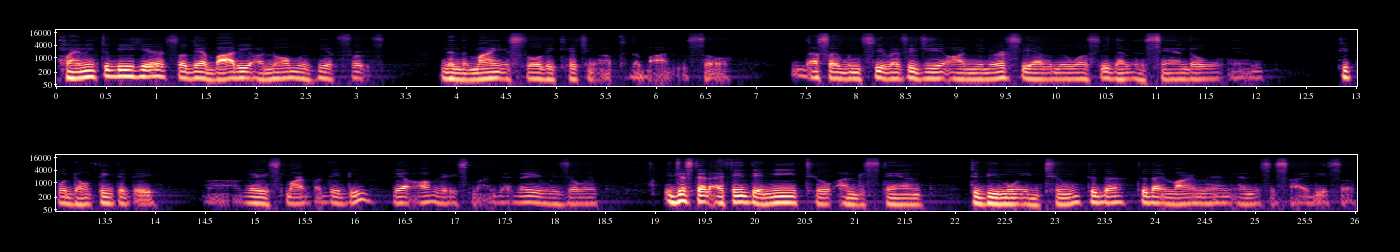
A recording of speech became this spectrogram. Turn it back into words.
planning to be here, so their body are normally here first. And then the mind is slowly catching up to the body. So that's why when you see refugee on University Avenue, we'll see them in sandal and people don't think that they are uh, very smart, but they do. They are all very smart. They're very resilient. It's just that I think they need to understand to be more in tune to the to the environment and the society. So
